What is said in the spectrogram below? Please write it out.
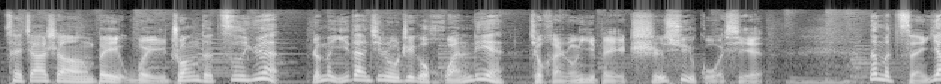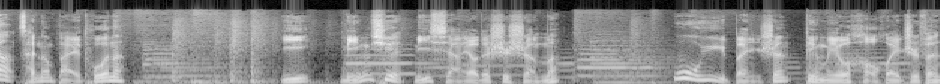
再加上被伪装的自愿，人们一旦进入这个环链，就很容易被持续裹挟。那么，怎样才能摆脱呢？一。明确你想要的是什么，物欲本身并没有好坏之分，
